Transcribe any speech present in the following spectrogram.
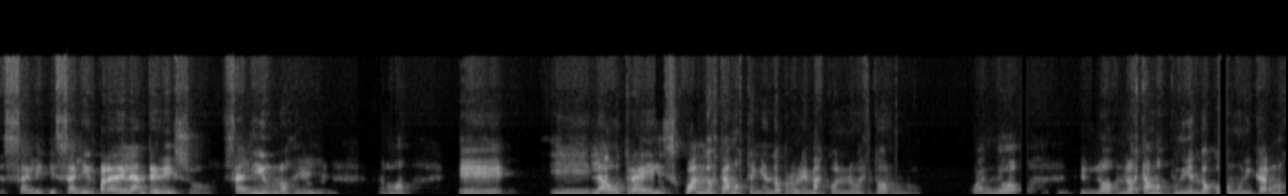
salir para adelante de eso, salirnos de ahí, ¿no? Eh, y la otra es cuando estamos teniendo problemas con nuestro entorno cuando no, estamos pudiendo comunicarnos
